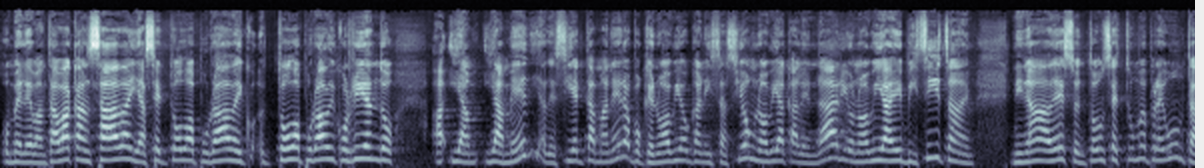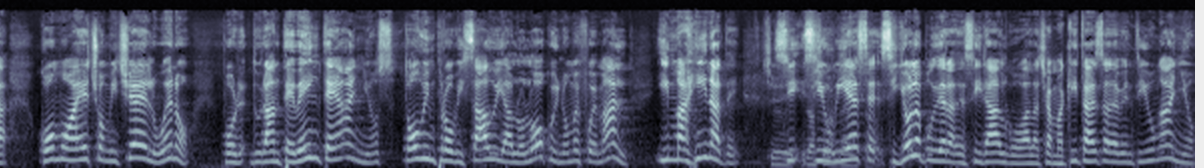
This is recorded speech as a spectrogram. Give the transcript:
o me levantaba cansada y hacer todo apurada y todo apurado y corriendo a- y, a, y a media de cierta manera porque no había organización, no había calendario, no había ABC time ni nada de eso. Entonces tú me preguntas cómo ha hecho Michelle. Bueno, por, durante 20 años todo improvisado y a lo loco y no me fue mal. Imagínate, Sí, si, si hubiese, si yo le pudiera decir algo a la chamaquita esa de 21 años,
